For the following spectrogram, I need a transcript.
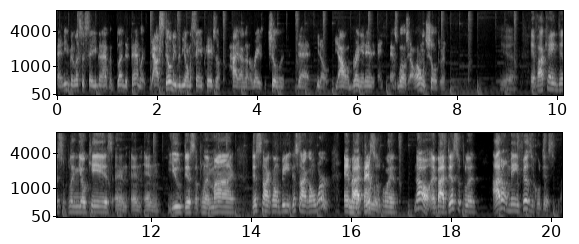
and even let's just say you're gonna have a blended family, y'all still need to be on the same page of how y'all gonna raise the children that you know y'all are bringing in, as well as your own children. Yeah, if I can't discipline your kids and and and you discipline mine, this not gonna be this not gonna work. And by discipline, no, and by discipline, I don't mean physical discipline.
